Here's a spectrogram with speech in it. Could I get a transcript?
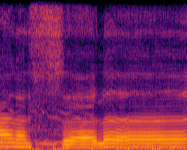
على السلام.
